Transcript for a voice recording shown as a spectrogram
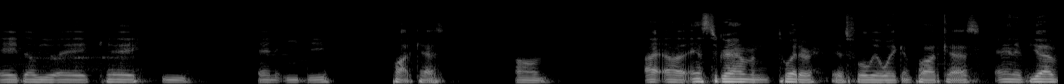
A W A K E N E D podcast. Um, I, uh, Instagram and Twitter is Fully Awakened Podcast. And if you have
